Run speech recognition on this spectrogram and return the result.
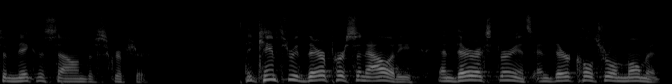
to make the sound of Scripture. It came through their personality and their experience and their cultural moment.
